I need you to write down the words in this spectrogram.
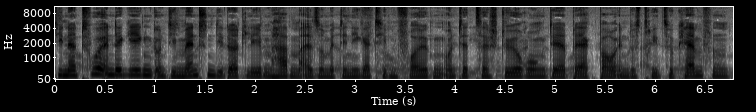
Die Natur in der Gegend und die Menschen, die dort leben, haben also mit den negativen Folgen und der Zerstörung der Bergbauindustrie zu kämpfen,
